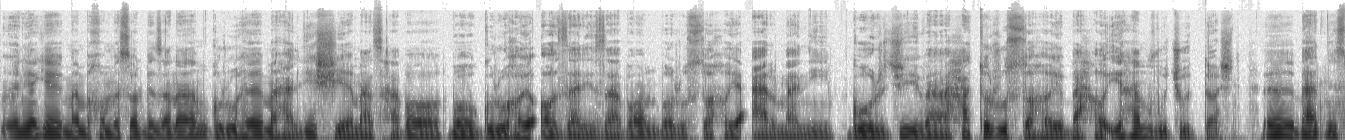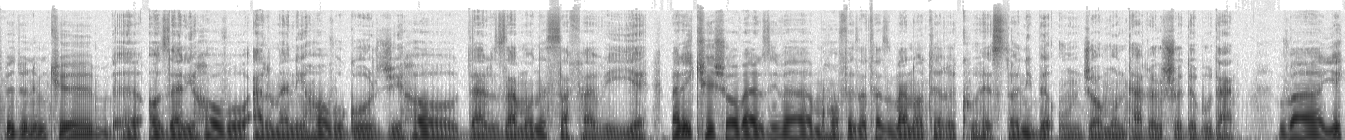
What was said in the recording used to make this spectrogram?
یعنی اگه من بخوام مثال بزنم گروه محلی شیعه مذهبا با گروه های آذری زبان با روستاهای ارمنی گرجی و حتی روستاهای بهایی هم وجود داشت. بعد نیست بدونیم که آذری ها و ارمنی ها و گرجی ها در زمان صفویه. برای کشاورزی و محافظت از مناطق کوهستانی به اونجا منتقل شده بودند و یک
